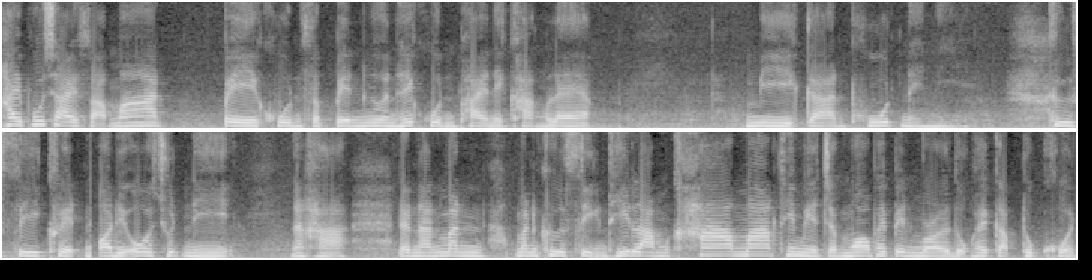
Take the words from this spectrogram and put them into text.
ให้ผู้ชายสามารถเปย์คุณสเปนเงินให้คุณภายในครั้งแรก มีการพูดในนี้ คือ Secret Audio ชุดนี้ นะคะ ดังนั้นมันมันคือสิ่งที่ล้ำค่ามากที่เมย์จะมอบให้เป็นมรดกให้กับทุกคน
